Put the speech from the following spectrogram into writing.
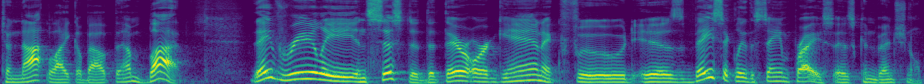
to not like about them, but they've really insisted that their organic food is basically the same price as conventional.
